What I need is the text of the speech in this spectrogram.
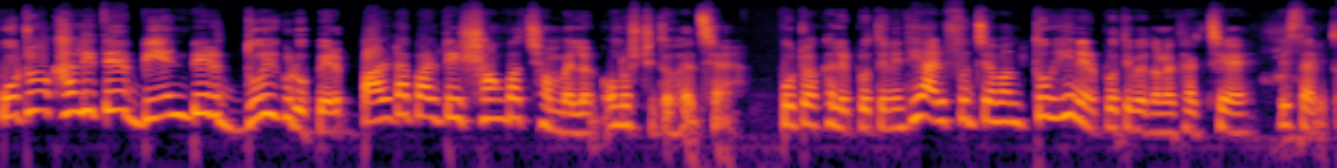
পটুয়াখালীতে বিএনপির দুই গ্রুপের পাল্টাপাল্টি সংবাদ সম্মেলন অনুষ্ঠিত হয়েছে। পটুয়াখালীর প্রতিনিধি আরিফুজ্জামান তুহিনের প্রতিবেদনে থাকছে বিস্তারিত।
